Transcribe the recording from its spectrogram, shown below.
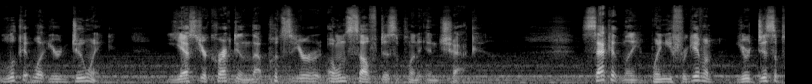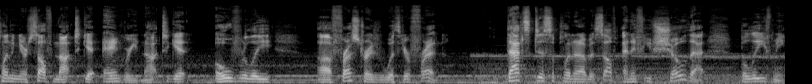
Look at what you're doing. Yes, you're correcting them. That puts your own self discipline in check. Secondly, when you forgive them, you're disciplining yourself not to get angry, not to get overly uh, frustrated with your friend. That's discipline in of itself. And if you show that, believe me,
